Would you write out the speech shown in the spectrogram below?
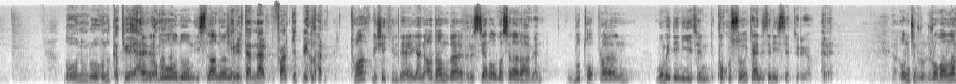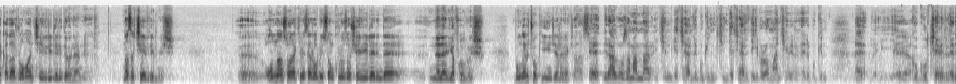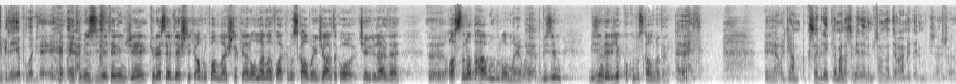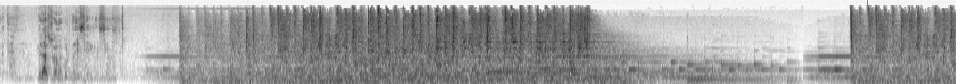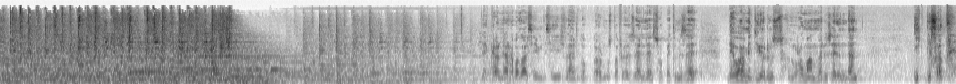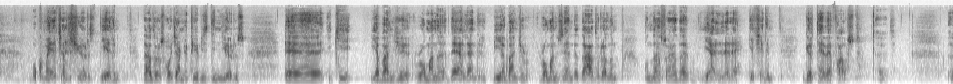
Doğu'nun ruhunu katıyor yani Evet, romana. Doğu'nun, İslam'ın Çevirtenler fark etmiyorlar mı? tuhaf bir şekilde yani adam da Hristiyan olmasına rağmen bu toprağın, bu medeniyetin kokusu kendisini hissettiriyor. Evet. Onun için romanlar kadar roman çevirileri de önemlidir. Nasıl çevrilmiş? Ee, ondan sonraki mesela Robinson Crusoe çevirilerinde neler yapılmış? Bunları çok iyi incelemek lazım. Evet, biraz o zamanlar için geçerli, bugün için geçerli değil. Roman çevirileri bugün e, e, Google çevirileri bile yapılabilir. He- durumda yani. Hepimiz yeterince küreselleştik, Avrupalılaştık. Yani onlardan farkımız kalmayınca artık o çeviriler de e, aslına daha uygun olmaya başladı. Bizim bizim verecek kokumuz kalmadı. Evet. E, hocam kısa bir reklam arası verelim, sonra devam edelim bu güzel sohbete. Biraz sonra buradayız sevgili seyirciler. Merhabalar sevgili seyirciler. Doktor Mustafa Özel'le sohbetimize devam ediyoruz. Romanlar üzerinden iktisat okumaya çalışıyoruz diyelim. Daha doğrusu hocam yapıyor, biz dinliyoruz. Ee, iki yabancı romanı değerlendirip bir yabancı roman üzerinde daha duralım. Ondan sonra da yerlilere geçelim. Goethe ve Faust. Evet. Ee,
